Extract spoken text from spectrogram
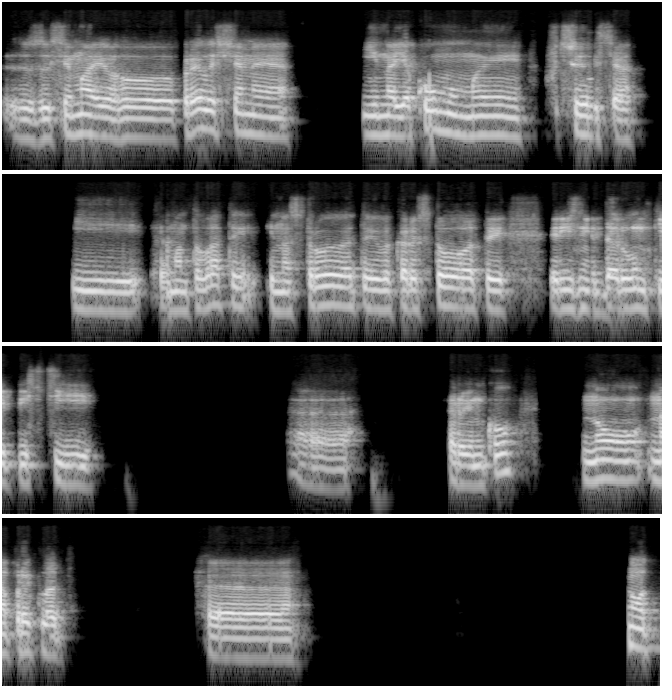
з усіма його прелищами, і на якому ми вчилися і ремонтувати, і настроювати, і використовувати різні дарунки пісці е, ринку. Ну, наприклад, е, ну,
